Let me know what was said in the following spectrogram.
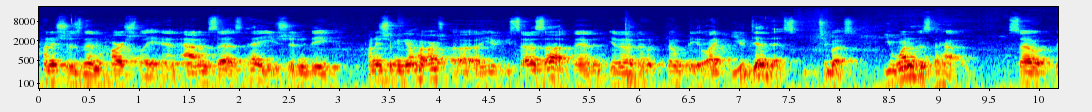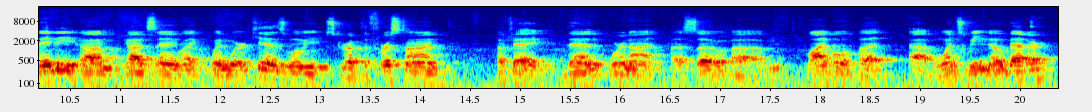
punishes them harshly, and Adam says, "Hey, you shouldn't be punishing me harsh. Uh, you, you set us up, man. You know, don't don't be like you did this to us. You wanted this to happen." So maybe um, God's saying, like, when we're kids, when we screw up the first time, okay, then we're not uh, so um, liable. But uh, once we know better,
